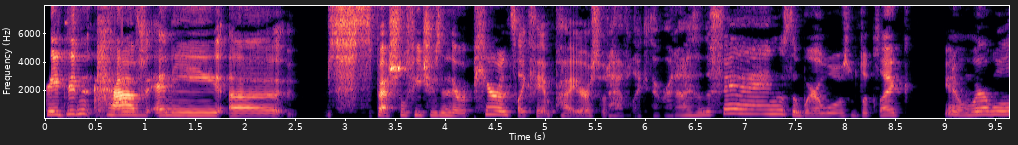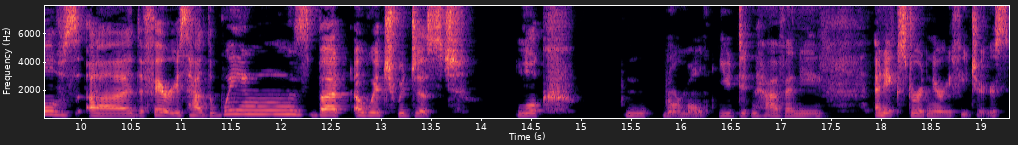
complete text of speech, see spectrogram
They didn't have any uh special features in their appearance like vampires would have like the red eyes and the fangs, the werewolves would look like, you know, werewolves, uh the fairies had the wings, but a witch would just look normal. You didn't have any any extraordinary features.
